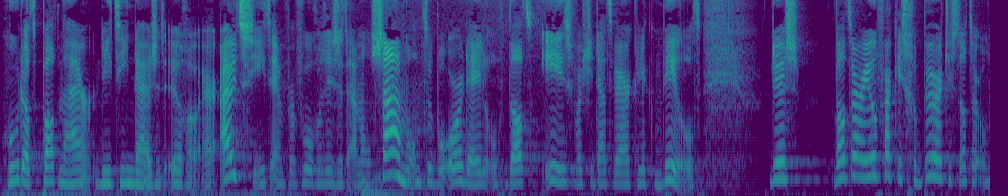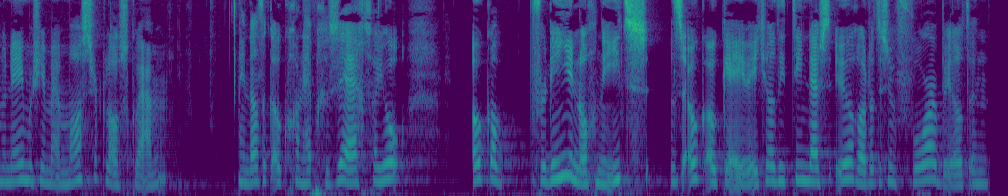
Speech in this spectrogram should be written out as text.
hoe dat pad naar die 10.000 euro eruit ziet. En vervolgens is het aan ons samen om te beoordelen of dat is wat je daadwerkelijk wilt. Dus wat er heel vaak is gebeurd, is dat er ondernemers in mijn masterclass kwamen. En dat ik ook gewoon heb gezegd van joh, ook al verdien je nog niets, dat is ook oké, weet je wel. Die 10.000 euro, dat is een voorbeeld, een,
